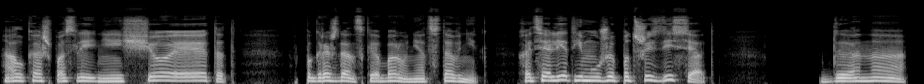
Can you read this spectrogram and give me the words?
алкаш последний, еще этот, по гражданской обороне отставник, хотя лет ему уже под шестьдесят. Да она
